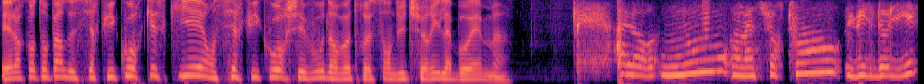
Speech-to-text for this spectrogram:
Et alors, quand on parle de circuit court, qu'est-ce qui est en circuit court chez vous dans votre sandwicherie La Bohème? Alors, nous, on a surtout l'huile d'olive.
